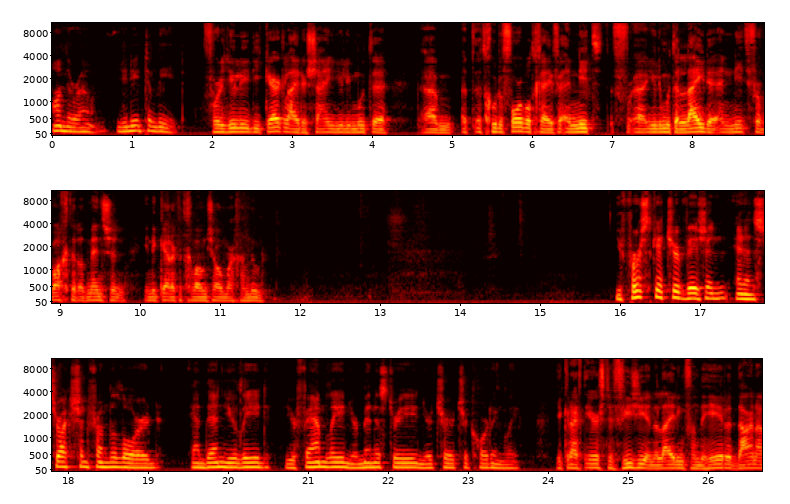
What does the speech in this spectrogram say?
on their own. You need to lead. Voor jullie die kerkleiders zijn, jullie moeten ehm, het, het goede voorbeeld geven en niet, eh, jullie moeten leiden en niet verwachten dat mensen in de kerk het gewoon zomaar gaan doen. You first get your vision and instruction from the Lord, and then you lead your family and your ministry and your church accordingly. Je krijgt eerst de visie en de leiding van de Heer. Daarna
